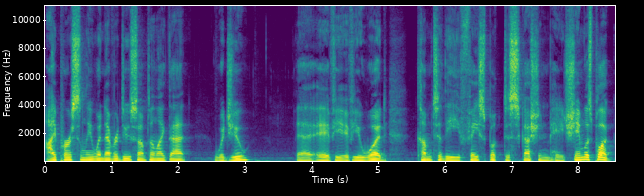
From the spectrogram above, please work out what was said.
I personally would never do something like that. Would you? Uh, if you if you would, come to the Facebook discussion page. Shameless plug.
